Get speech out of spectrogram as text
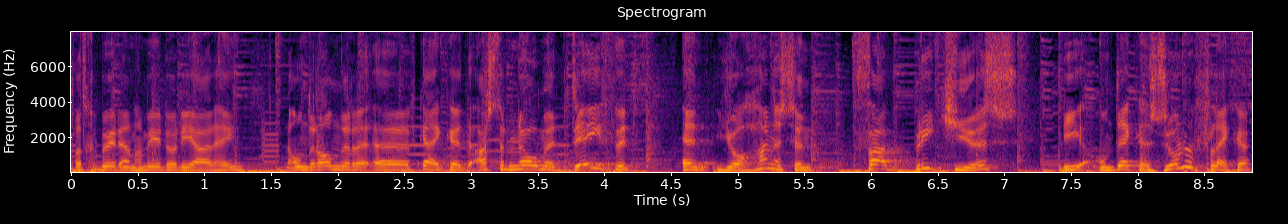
wat gebeurde er nog meer door de jaren heen? En onder andere, even kijken, de astronomen David en Johannessen Fabricius... die ontdekken zonnevlekken.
